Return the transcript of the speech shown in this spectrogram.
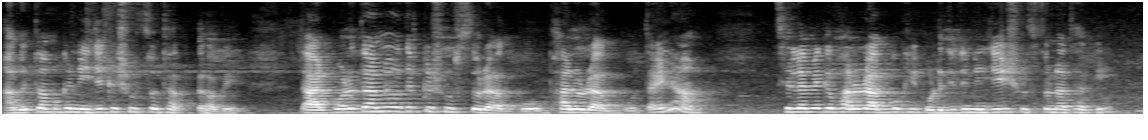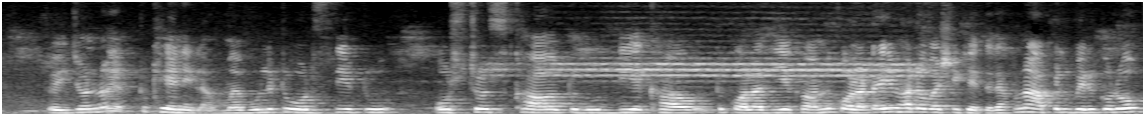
আগে তো আমাকে নিজেকে সুস্থ থাকতে হবে। তারপরে তো আমি ওদেরকে সুস্থ রাখব, ভালো রাখব, তাই না? ছেলে মেয়েকে ভালো রাখব কী করে? যদি নিজেই সুস্থ না থাকি, তো এই জন্য একটু খেয়ে নিলাম। মা বললে একটু ওটস দিয়ে একটু ওটস টোটস খাও, একটু দুধ দিয়ে খাও, একটু কলা দিয়ে খাও। আমি কলাটাই ভালোবাসি খেতে। দেখো না, আপেল বের করেও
